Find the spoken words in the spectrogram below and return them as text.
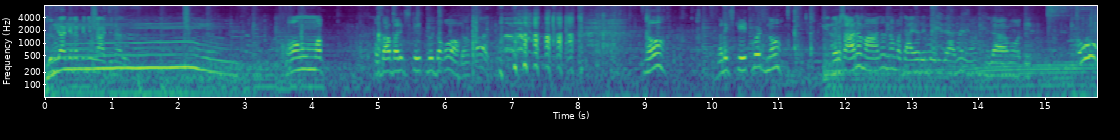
Doon gaganapin yung national. Mm. Mukhang map... Magbabalik skateboard ako ah. Dapat. no? Balik skateboard, no? Pero sana ano, no, madayo rin din nila, ano, no? Nila Motik. Oo,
